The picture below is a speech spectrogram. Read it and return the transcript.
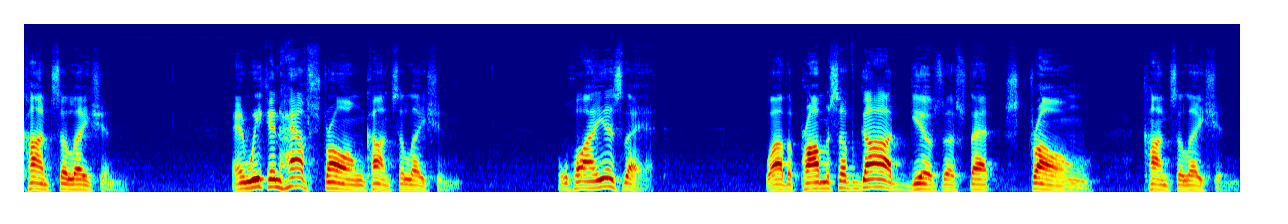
consolation. And we can have strong consolation. Why is that? Why, the promise of God gives us that strong consolation.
